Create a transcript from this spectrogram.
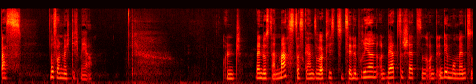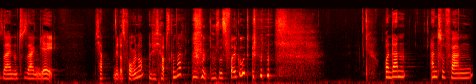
was, wovon möchte ich mehr? Und wenn du es dann machst, das Ganze wirklich zu zelebrieren und wertzuschätzen und in dem Moment zu sein und zu sagen, yay, ich habe mir das vorgenommen und ich habe es gemacht. Das ist voll gut. Und dann anzufangen,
